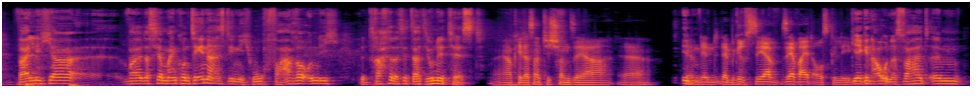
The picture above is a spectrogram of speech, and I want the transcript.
weil ich ja, äh, weil das ja mein Container ist, den ich hochfahre und ich betrachte das jetzt als Unit-Test. ja, okay, das ist natürlich schon sehr, äh, Im- den, der Begriff sehr, sehr weit ausgelegt. Ja, genau, und das war halt, ähm,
